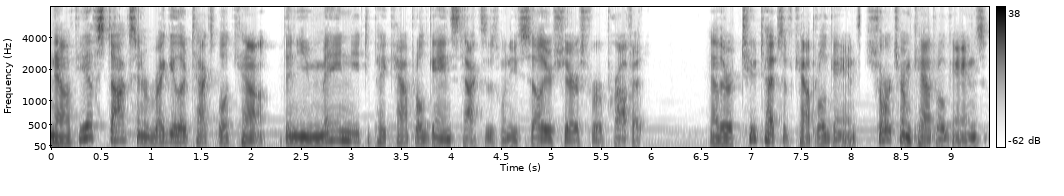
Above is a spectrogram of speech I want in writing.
Now, if you have stocks in a regular taxable account, then you may need to pay capital gains taxes when you sell your shares for a profit. Now, there are two types of capital gains short term capital gains,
